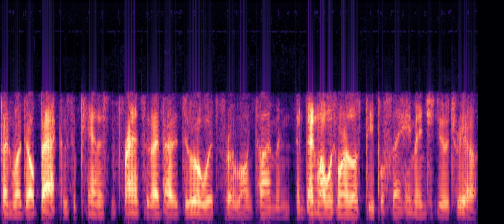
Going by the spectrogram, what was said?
Benoit Delbecq, who's a pianist in France that I've had a duo with for a long time, and, and Benoit was one of those people saying, "Hey man, you should do a trio,"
